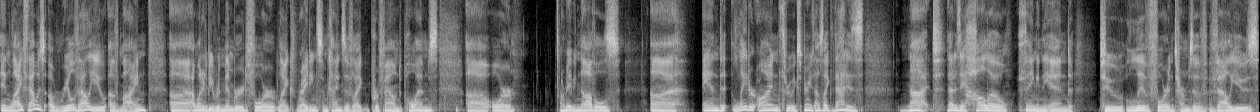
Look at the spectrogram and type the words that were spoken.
in life, that was a real value of mine. Uh, I wanted to be remembered for like writing some kinds of like profound poems, uh, or or maybe novels. Uh, and later on through experience, I was like, that is not, that is a hollow thing in the end to live for in terms of values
